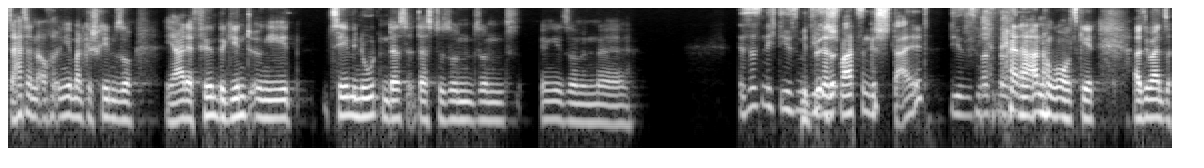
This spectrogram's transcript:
da hat dann auch irgendjemand geschrieben, so, ja, der Film beginnt irgendwie zehn Minuten, dass, dass du so ein, so ein, irgendwie so ein, äh, Ist es nicht dieses mit dieser böse- schwarzen Gestalt? Dieses, ich was keine so- Ahnung, worum es geht. Also ich meine so,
